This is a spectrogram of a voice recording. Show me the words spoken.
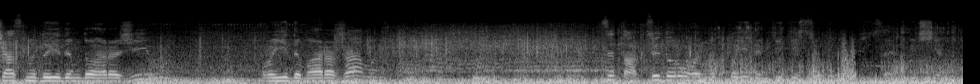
Зараз ми доїдемо до гаражів, проїдемо гаражами. Це так, цією дорогою ми поїдемо тільки сьогодні. Все, більше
